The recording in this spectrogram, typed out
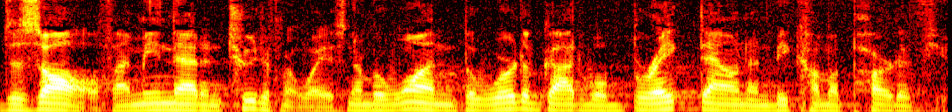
dissolve. I mean that in two different ways. Number one, the Word of God will break down and become a part of you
